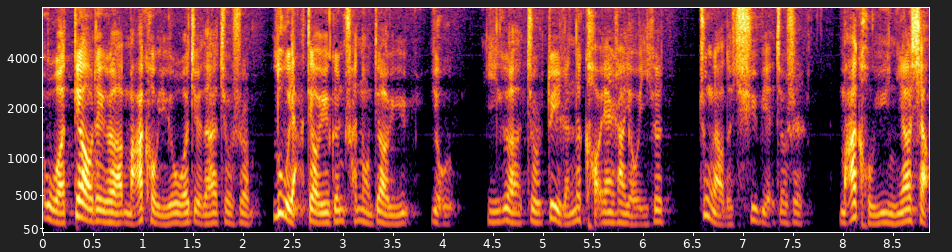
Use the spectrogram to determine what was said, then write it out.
我钓这个马口鱼，我觉得就是路亚钓鱼跟传统钓鱼有一个就是对人的考验上有一个重要的区别，就是马口鱼你要想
